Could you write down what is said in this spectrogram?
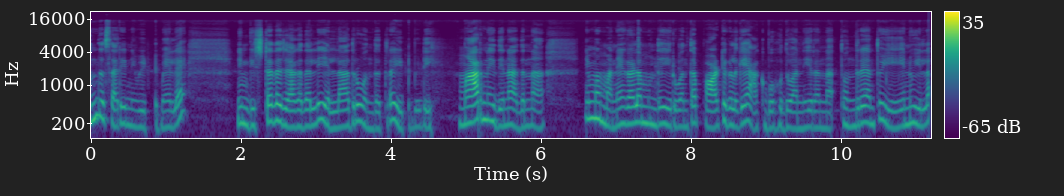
ಒಂದು ಸಾರಿ ನೀವು ಇಟ್ಟ ಮೇಲೆ ನಿಮ್ಗೆ ಇಷ್ಟದ ಜಾಗದಲ್ಲಿ ಎಲ್ಲಾದರೂ ಒಂದತ್ರ ಇಟ್ಬಿಡಿ. ಮಾರನೇ ದಿನ ಅದನ್ನು ನಿಮ್ಮ ಮನೆಗಳ ಮುಂದೆ ಇರುವಂಥ ಪಾಟ್ಗಳಿಗೆ ಹಾಕಬಹುದು ಆ ನೀರನ್ನು. ತೊಂದರೆ ಅಂತೂ ಏನೂ ಇಲ್ಲ.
